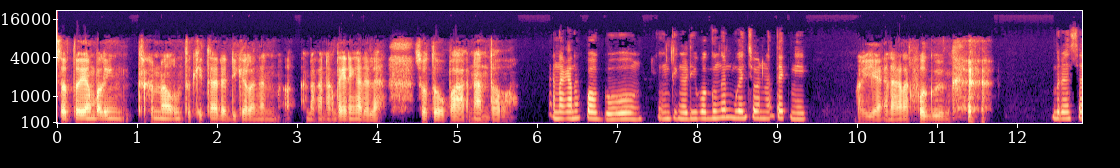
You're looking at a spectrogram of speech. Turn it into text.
soto yang paling terkenal untuk kita ada di kalangan anak-anak teknik adalah soto Pak Nanto. Anak-anak Pogung. Yang tinggal di Pogung kan bukan cuma anak teknik. Oh iya, anak-anak Pogung. Berasa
